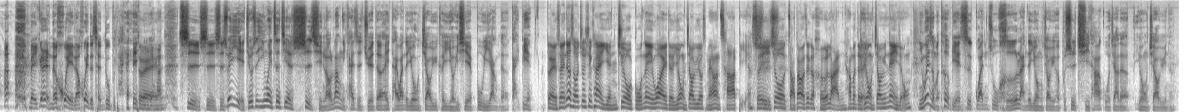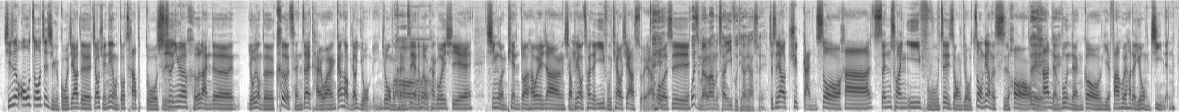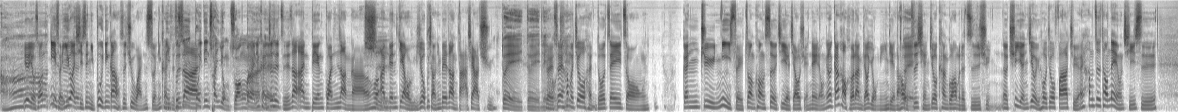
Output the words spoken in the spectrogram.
每个人的会，然后会的程度不太一样。是是是，所以也就是因为这件事情，然后让你开始觉得，哎，台湾的游泳教育可以有一些不一样的改变。对，所以那时候就去开始研究国内外的游泳教育有什么样的差别，所以就找到了这个荷兰他们的游泳教育内容。你为什么特别是关注荷兰的游泳教育，而不是其他国家的游泳教育呢？其实欧洲这几个国家的教学内容都差不多，只是因为荷兰的。游泳的课程在台湾刚好比较有名，就我们可能之前都会有看过一些新闻片段，他会让小朋友穿着衣服跳下水啊，或者是为什么要让他们穿衣服跳下水？就是要去感受他身穿衣服这种有重量的时候，他能不能够也发挥他的游泳技能啊？因为有时候溺水意外，其实你不一定刚好是去玩水，你可能只是在不一定穿泳装嘛，对你可能就是只是在岸边观浪啊，然后岸边钓鱼，就不小心被浪打下去。对对对，所以。他们就有很多这一种根据溺水状况设计的教学内容，因为刚好荷兰比较有名一点，然后我之前就看过他们的资讯，那去研究以后就发觉，哎，他们这套内容其实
